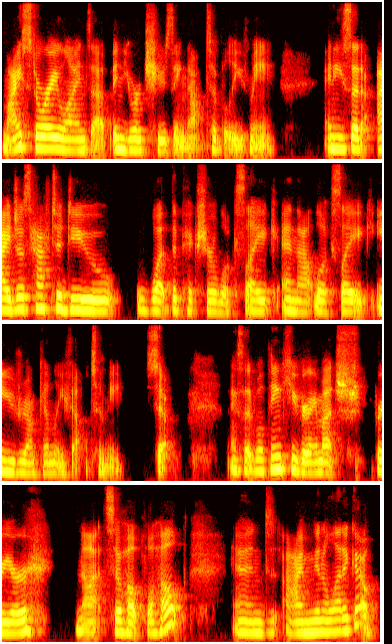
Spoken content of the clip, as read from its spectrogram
My story lines up and you're choosing not to believe me. And he said, I just have to do what the picture looks like. And that looks like you drunkenly fell to me. So I said, Well, thank you very much for your not so helpful help. And I'm gonna let it go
